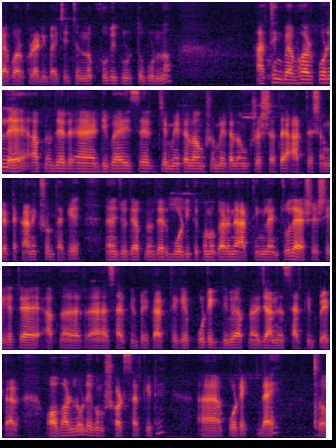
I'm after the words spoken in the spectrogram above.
ব্যবহার করা ডিভাইসের জন্য খুবই গুরুত্বপূর্ণ। আর্থিং ব্যবহার করলে আপনাদের ডিভাইসের যে মেটাল অংশ মেটাল অংশের সাথে আর্থের সঙ্গে একটা কানেকশন থাকে। যদি আপনাদের বডিতে কোনো কারণে আর্থিং লাইন চলে আসে, সেক্ষেত্রে আপনার সার্কিট ব্রেকার থেকে প্রোটেক্ট দিবে। আপনারা জানেন সার্কিট ব্রেকার ওভারলোড এবং শর্ট সার্কিটে প্রোটেক্ট দেয়। তো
